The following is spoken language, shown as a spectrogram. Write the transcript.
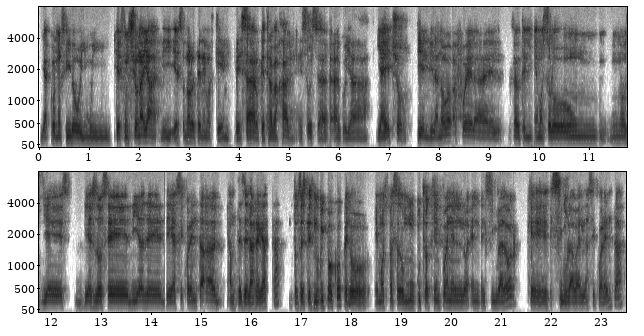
ya conocido y muy que funciona ya y eso no lo tenemos que empezar o que trabajar, eso es algo ya, ya hecho. Y en Villanova fue el, claro, teníamos solo unos 10, 10, 12 días de, de hace 40 antes de la regata, entonces que es muy poco, pero hemos pasado mucho tiempo en el, en el simulador que simulaba el AC40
